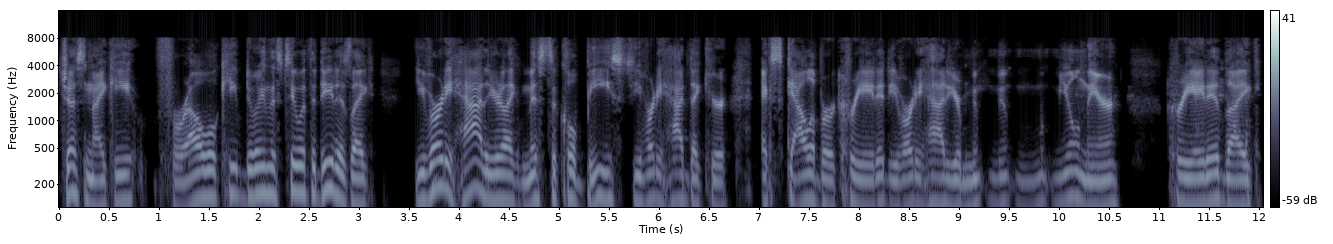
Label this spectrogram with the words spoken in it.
just Nike. Pharrell will keep doing this too with Adidas. Like you've already had your like mystical beast. You've already had like your Excalibur created. You've already had your M- M- Mjolnir created. Like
